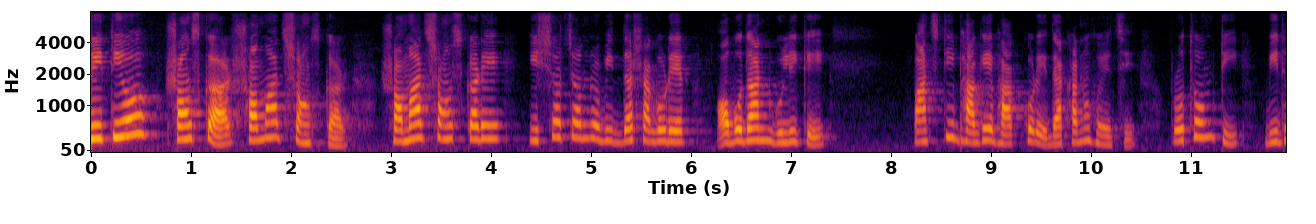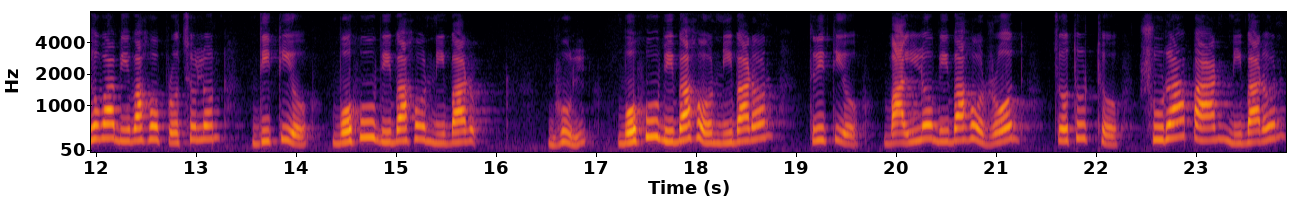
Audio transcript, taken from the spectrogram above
তৃতীয় সংস্কার সমাজ সংস্কার। সমাজ সংস্কারে ঈশ্বরচন্দ্র বিদ্যাসাগরের অবদানগুলিকে পাঁচটি ভাগে ভাগ করে দেখানো হয়েছে। প্রথমটি, বিধবা বিবাহ প্রচলন। দ্বিতীয়, বহু বিবাহ নিবার ভুল। বহু বিবাহ নিবারণ। তৃতীয়, বাল্য বিবাহ রোধ। চতুর্থ সুরাপান নিবারণ।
